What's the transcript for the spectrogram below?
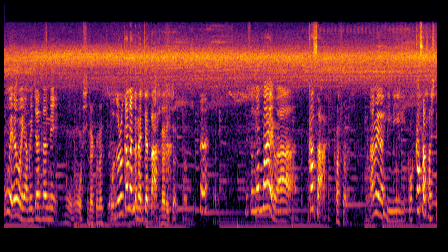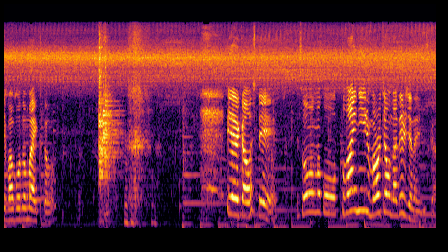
もうでもやめちゃったね。もうもうしなくなっちゃう。驚かなくなっちゃった。慣れちゃったんで。でその前は傘。傘。雨の日にこう傘さして馬房の前行くと みたいな顔してでそのままこう隣にいるマロちゃんを撫でるじゃないですか。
